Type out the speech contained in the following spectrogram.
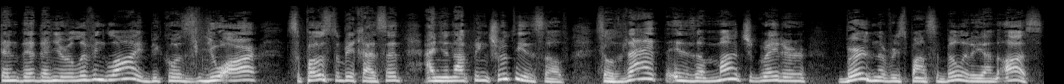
then, then you're a living lie, because you are supposed to be chesed, and you're not being true to yourself. So that is a much greater burden of responsibility on us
